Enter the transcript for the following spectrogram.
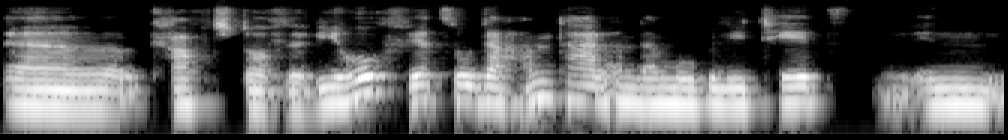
äh, Kraftstoffe, wie hoch wird so der Anteil an der Mobilität in,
